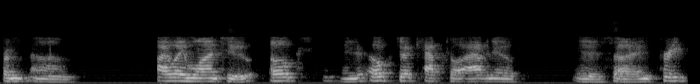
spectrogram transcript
from um, Highway 1 to Oak, and Oak to Capitol Avenue is uh, in pretty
